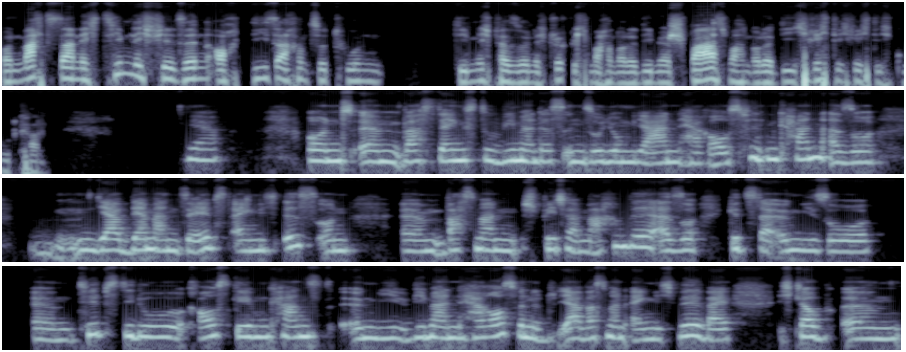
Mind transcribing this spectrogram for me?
Und macht es da nicht ziemlich viel Sinn, auch die Sachen zu tun, die mich persönlich glücklich machen oder die mir Spaß machen oder die ich richtig, richtig gut kann. Ja. Und ähm, was denkst du, wie man das in so jungen Jahren herausfinden kann? Also ja, wer man selbst eigentlich ist und ähm, was man später machen will. Also gibt es da irgendwie so ähm, Tipps, die du rausgeben kannst, irgendwie, wie man herausfindet, ja, was man eigentlich will? Weil ich glaube, ähm,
